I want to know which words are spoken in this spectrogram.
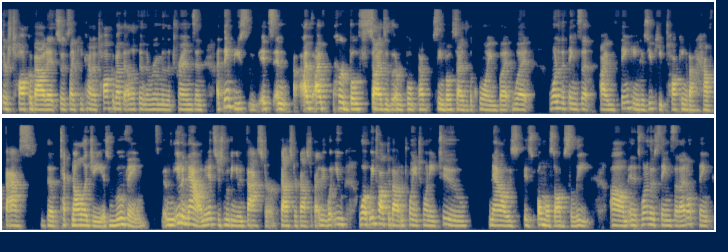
there's talk about it. So it's like you kind of talk about the elephant in the room and the trends. And I think it's and I've I've heard both sides of the or both, I've seen both sides of the coin. But what one of the things that I'm thinking, because you keep talking about how fast the technology is moving and even now, I mean, it's just moving even faster, faster, faster. I mean, what you what we talked about in 2022 now is is almost obsolete. Um, and it's one of those things that I don't think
